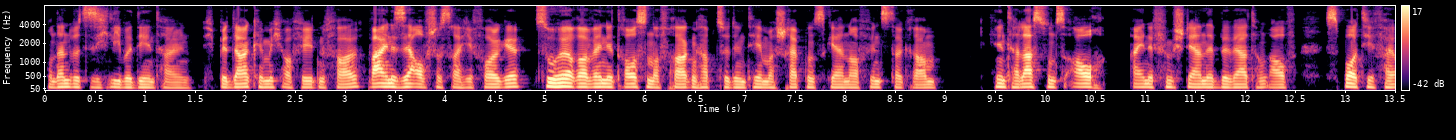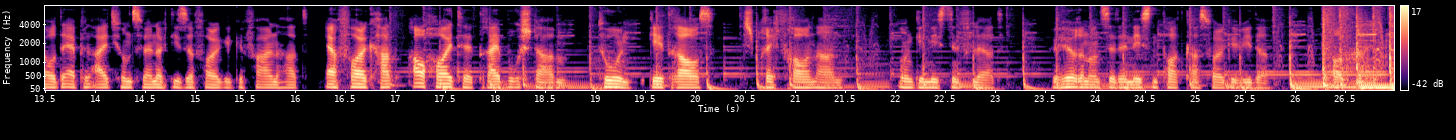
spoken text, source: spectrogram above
und dann wird sie sich lieber den teilen. Ich bedanke mich auf jeden Fall. War eine sehr aufschlussreiche Folge. Zuhörer, wenn ihr draußen noch Fragen habt zu dem Thema, schreibt uns gerne auf Instagram. Hinterlasst uns auch eine 5-Sterne-Bewertung auf Spotify oder Apple iTunes, wenn euch diese Folge gefallen hat. Erfolg hat auch heute drei Buchstaben. Tun, geht raus, sprecht Frauen an und genießt den Flirt. Wir hören uns in der nächsten Podcast-Folge wieder. Haut rein.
